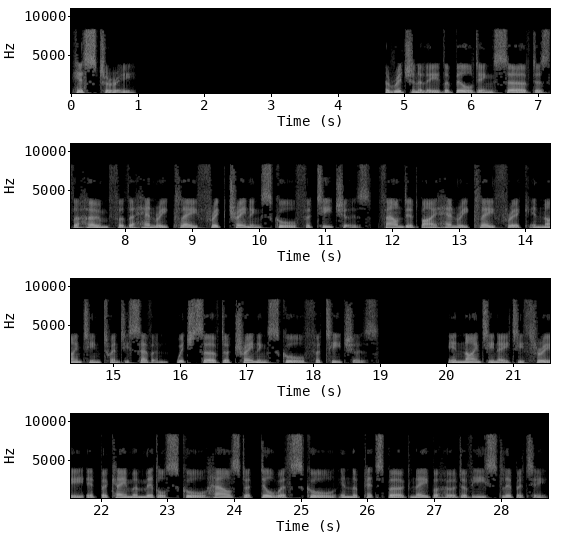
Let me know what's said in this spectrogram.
History Originally the building served as the home for the Henry Clay Frick Training School for Teachers, founded by Henry Clay Frick in 1927, which served a training school for teachers. In 1983 it became a middle school housed at Dilworth School in the Pittsburgh neighborhood of East Liberty.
